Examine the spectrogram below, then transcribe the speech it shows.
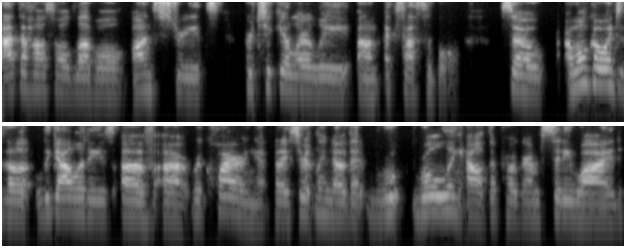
at the household level on streets particularly um, accessible. So I won't go into the legalities of uh, requiring it, but I certainly know that ro rolling out the program citywide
